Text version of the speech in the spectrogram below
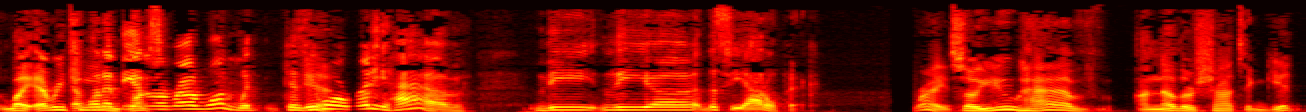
like every team one at the wants, end of the round one with because yeah. you already have the the uh the Seattle pick. Right. So you have another shot to get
